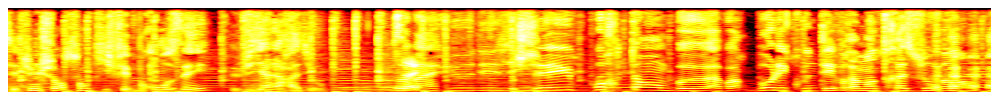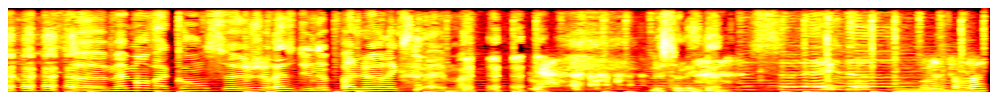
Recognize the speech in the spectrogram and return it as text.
c'est une chanson qui fait bronzer via la radio. C'est vrai. J'ai eu pourtant be- avoir beau l'écouter vraiment très souvent, euh, même en vacances, euh, je reste d'une pâleur extrême. Le soleil donne. On ne s'en lasse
